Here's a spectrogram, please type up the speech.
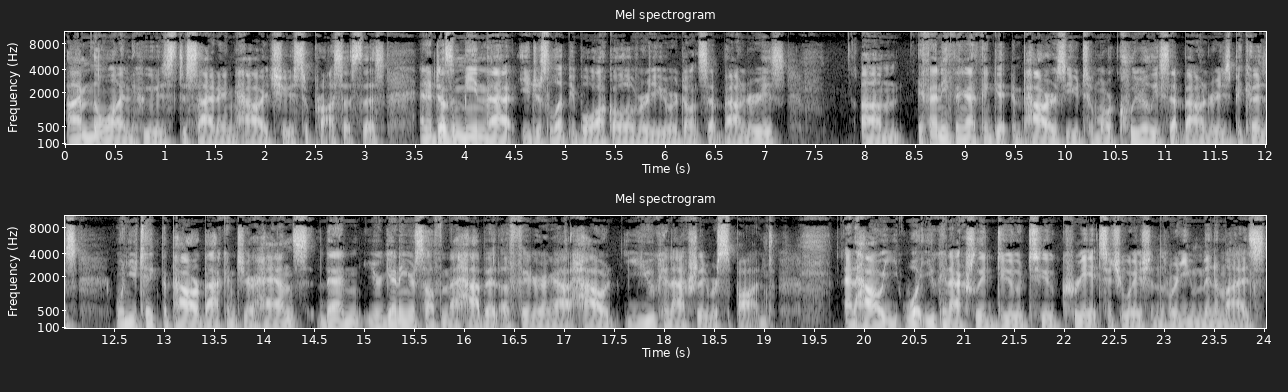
I'm the one who's deciding how I choose to process this. And it doesn't mean that you just let people walk all over you or don't set boundaries. Um, if anything, I think it empowers you to more clearly set boundaries because when you take the power back into your hands, then you're getting yourself in the habit of figuring out how you can actually respond and how what you can actually do to create situations where you minimize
